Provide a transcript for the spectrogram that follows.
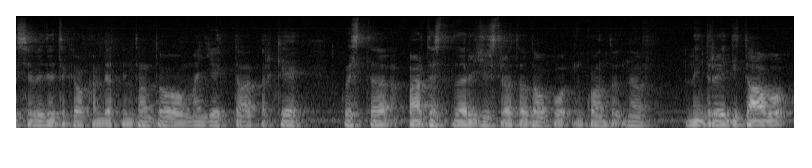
Se vedete che ho cambiato intanto maglietta perché questa parte è stata registrata dopo in quanto mentre editavo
